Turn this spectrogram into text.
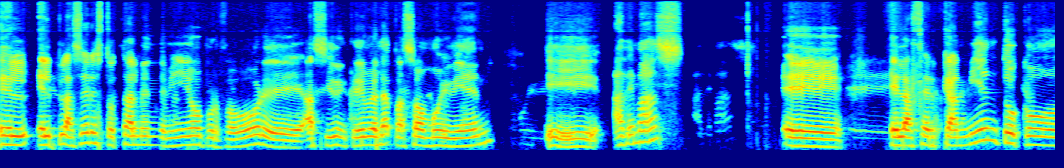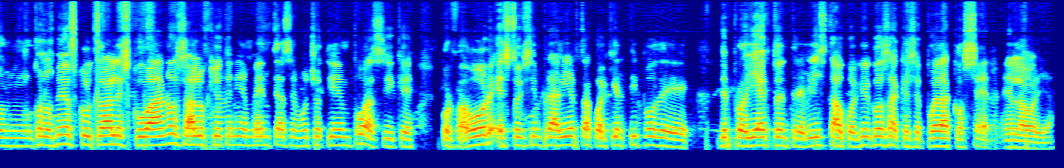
El, el placer es totalmente mío, por favor. Eh, ha sido increíble, la pasado muy bien. Y además, eh, el acercamiento con, con, los medios culturales cubanos, algo que yo tenía en mente hace mucho tiempo, así que por favor estoy siempre abierto a cualquier tipo de, de proyecto, entrevista o cualquier cosa que se pueda coser en la olla.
